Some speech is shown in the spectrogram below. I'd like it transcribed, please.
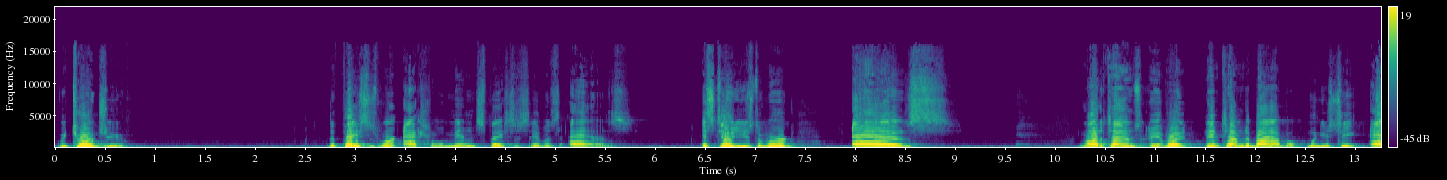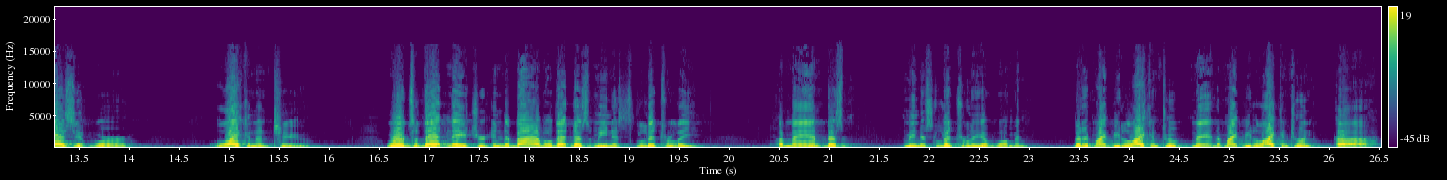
we told you the faces weren't actual men's faces, it was as. It still used the word as. A lot of times, well, anytime the Bible, when you see as it were, liken unto, words of that nature in the Bible, that doesn't mean it's literally a man, doesn't mean it's literally a woman, but it might be likened to a man, it might be likened to a uh,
